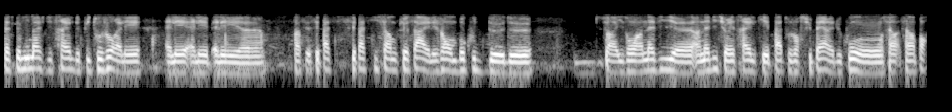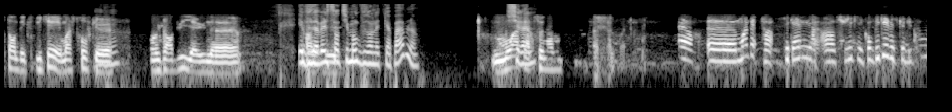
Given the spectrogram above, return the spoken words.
Parce que l'image d'Israël depuis toujours, elle est, elle est, elle est, elle est. Euh, enfin, c'est pas, c'est pas si simple que ça, et les gens ont beaucoup de ils ont un avis, euh, un avis sur Israël qui est pas toujours super et du coup, c'est important d'expliquer. Et moi, je trouve que mhm. aujourd'hui, il y a une. Euh, et vous avez le sentiment que vous en êtes capable? Moi, personnellement. Alors, euh, moi, c'est quand même un sujet qui est compliqué parce que du coup,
